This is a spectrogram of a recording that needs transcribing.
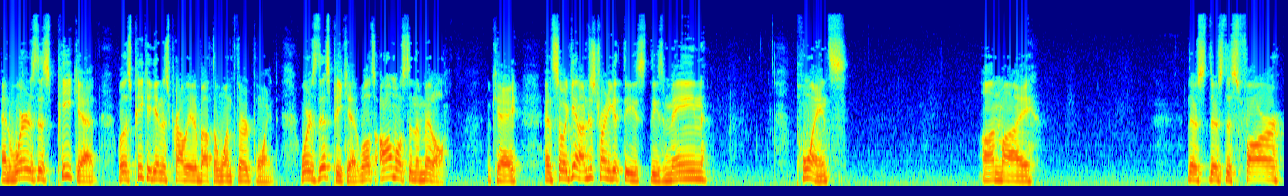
And where's this peak at? Well, this peak again is probably at about the one third point. Where's this peak at? Well, it's almost in the middle. Okay. And so again, I'm just trying to get these, these main points on my there's there's this far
